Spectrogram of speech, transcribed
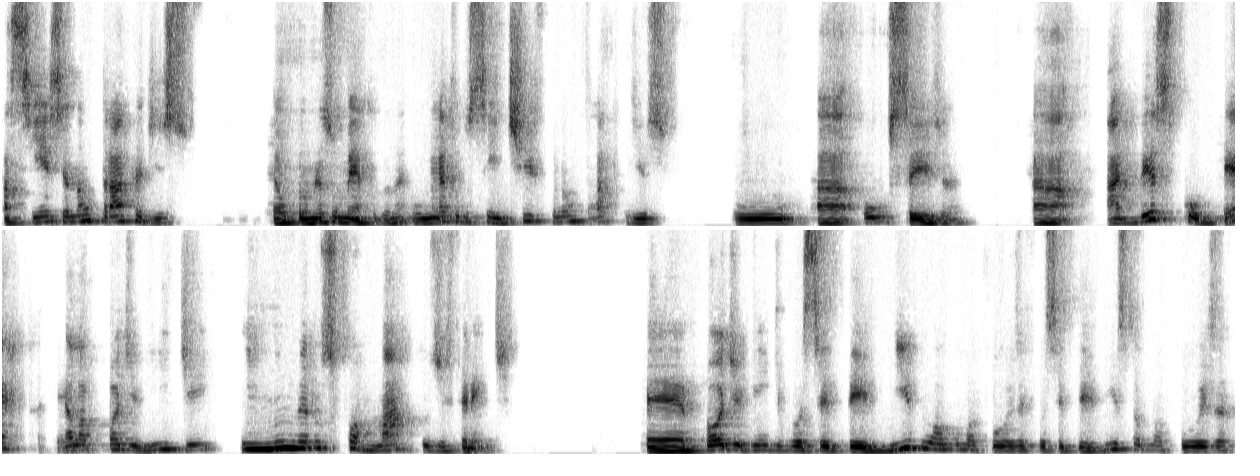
A ciência não trata disso, é pelo menos o método, né? O método científico não trata disso. O, a, ou seja, a, a descoberta ela pode vir de inúmeros formatos diferentes. É, pode vir de você ter lido alguma coisa, de você ter visto alguma coisa,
